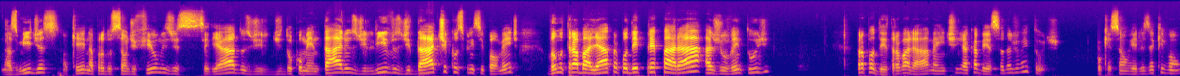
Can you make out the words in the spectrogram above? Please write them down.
nas mídias, ok? Na produção de filmes, de seriados, de, de documentários, de livros didáticos, principalmente. Vamos trabalhar para poder preparar a juventude para poder trabalhar a mente e a cabeça da juventude. Porque são eles é que vão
